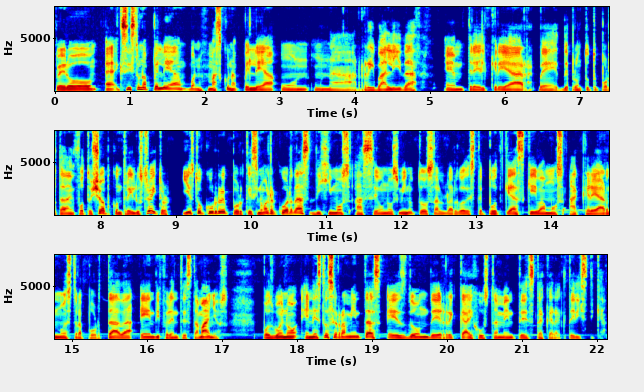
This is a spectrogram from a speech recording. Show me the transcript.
Pero eh, existe una pelea, bueno, más que una pelea, una rivalidad entre el crear eh, de pronto tu portada en Photoshop contra Illustrator. Y esto ocurre porque, si no mal recuerdas, dijimos hace unos minutos a lo largo de este podcast que íbamos a crear nuestra portada en diferentes tamaños. Pues bueno, en estas herramientas es donde recae justamente esta característica.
